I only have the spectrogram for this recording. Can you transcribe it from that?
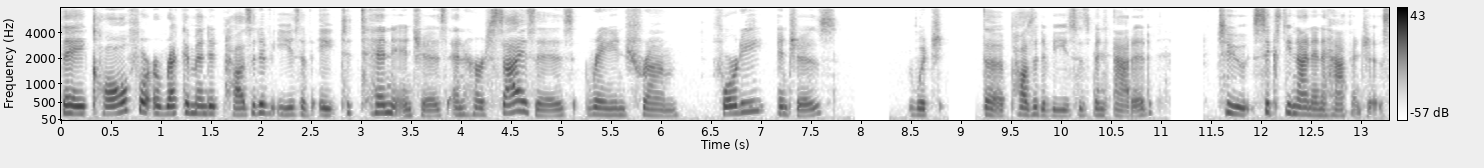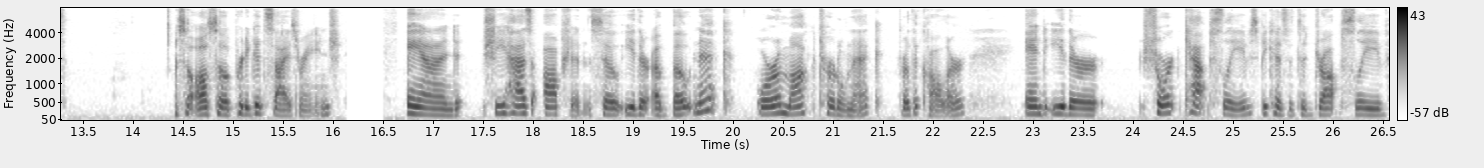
They call for a recommended positive ease of 8 to 10 inches, and her sizes range from 40 inches, which the positive ease has been added, to 69 and a half inches. So, also a pretty good size range. And she has options. So, either a boat neck or a mock turtleneck for the collar, and either short cap sleeves because it's a drop sleeve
